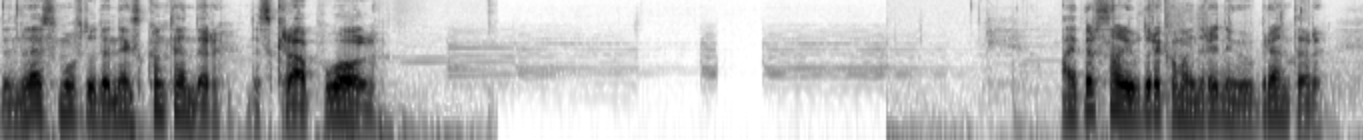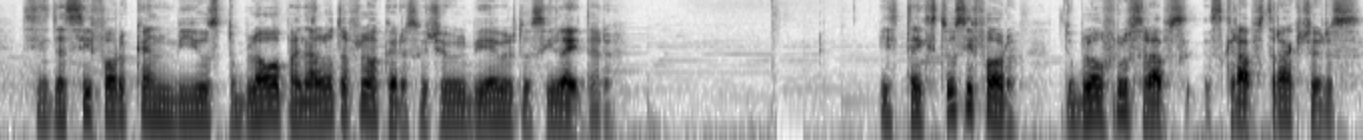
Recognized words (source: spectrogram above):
Then let's move to the next contender, the scrap wall. I personally would recommend raiding with Brenter, since the C4 can be used to blow open a lot of lockers which you will be able to see later. It takes 2 C4 to blow through scrap structures.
